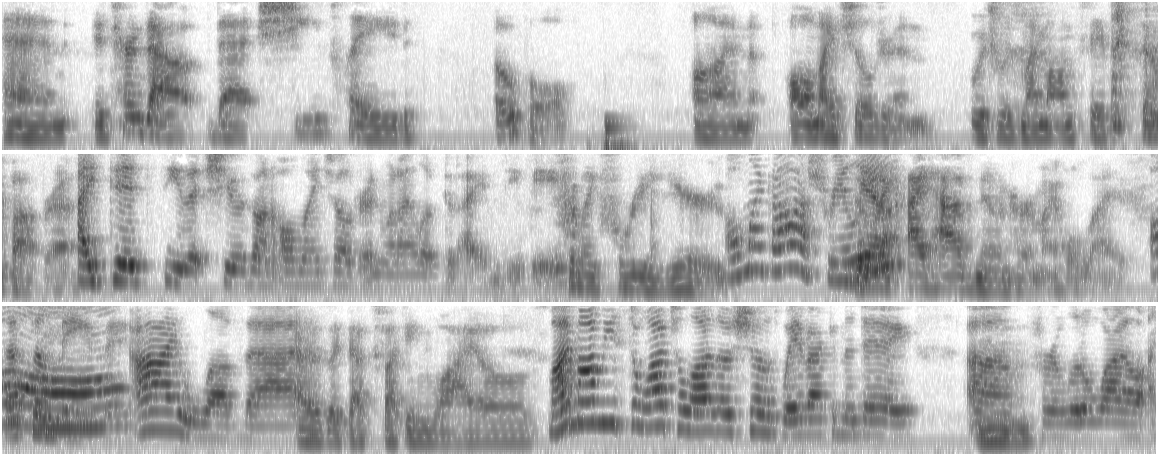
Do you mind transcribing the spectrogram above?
And it turns out that she played Opal on All My Children, which was my mom's favorite soap opera, i did see that she was on all my children when i looked at imdb for like 40 years. oh my gosh So, really Yeah. like, I have known her my whole life. that's Aw. amazing i love that I was like, that's fucking wild. My mom used to watch a lot of those shows way back in the day. um, for a little while. I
